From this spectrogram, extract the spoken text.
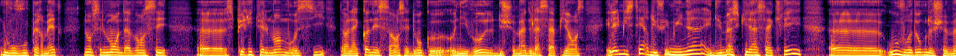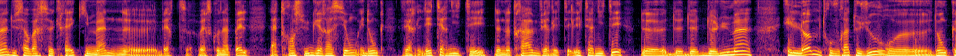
vont vous permettre non seulement d'avancer euh, spirituellement, mais aussi dans la connaissance et donc au, au, niveau du chemin de la sapience. Et les mystères du féminin et du masculin sacré euh, ouvrent donc le chemin du savoir secret qui mène euh, vers, vers ce qu'on appelle la transfiguration et donc vers l'éternité de notre âme, vers l'éternité de, de, de, de l'humain. Et l'homme trouvera toujours euh, donc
